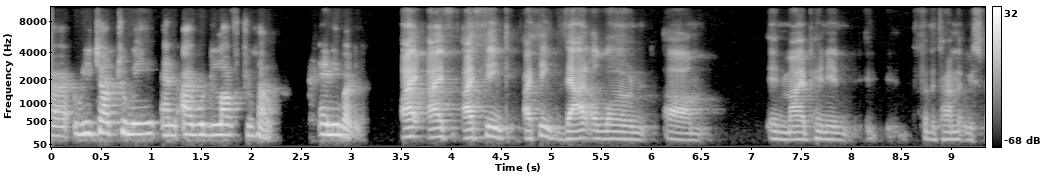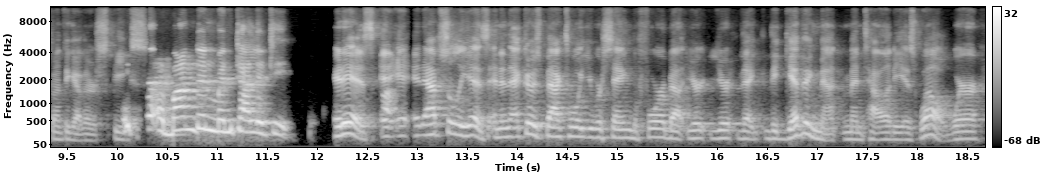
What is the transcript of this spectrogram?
uh, reach out to me and i would love to help anybody. I, I I think I think that alone, um, in my opinion, for the time that we spent together, speaks. it's the abundant mentality It is. It, it- absolutely is, and then that goes back to what you were saying before about your your the, the giving men- mentality as well, where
